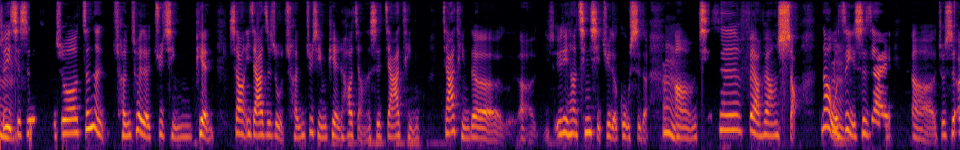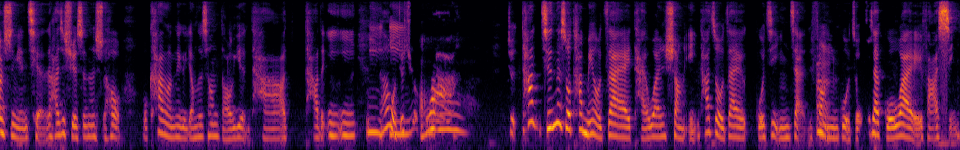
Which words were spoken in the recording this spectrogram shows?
所以其实你说真的纯粹的剧情片，像《一家之主》纯剧情片，然后讲的是家庭家庭的呃，有点像轻喜剧的故事的，嗯，其实非常非常少。那我自己是在呃，就是二十年前还是学生的时候，我看了那个杨德昌导演他。他的一一，然后我就觉得哇，就他其实那时候他没有在台湾上映，他只有在国际影展放映过，之后就在国外发行。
